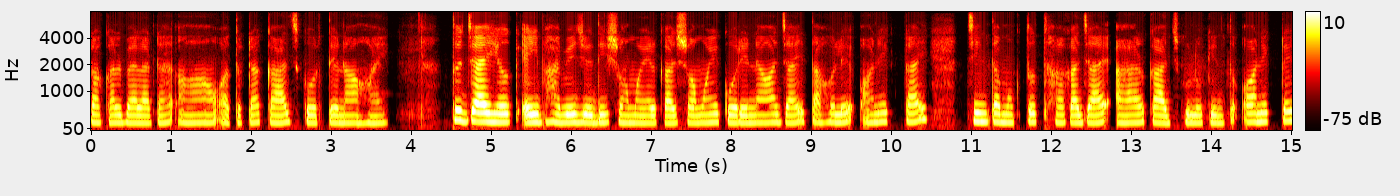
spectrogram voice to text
সকালবেলাটা অতটা কাজ করতে না হয়। তো যাই হোক, এইভাবে যদি সময়ের কাজ সময়ে করে নেওয়া যায়, তাহলে অনেকটাই চিন্তামুক্ত থাকা যায়। আর কাজগুলো কিন্তু অনেকটাই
